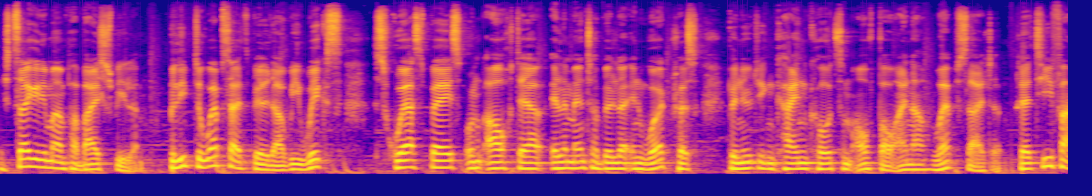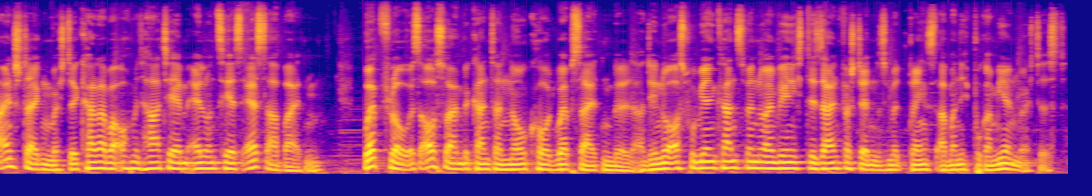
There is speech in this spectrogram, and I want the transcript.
Ich zeige dir mal ein paar Beispiele. Beliebte Website-Builder wie Wix, Squarespace und auch der Elementor-Builder in WordPress benötigen keinen Code zum Aufbau einer Webseite. Wer tiefer einsteigen möchte, kann aber auch mit HTML und CSS arbeiten. Webflow ist auch so ein bekannter No-Code-Webseitenbuilder, den du ausprobieren kannst, wenn du ein wenig Designverständnis mitbringst, aber nicht programmieren möchtest.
